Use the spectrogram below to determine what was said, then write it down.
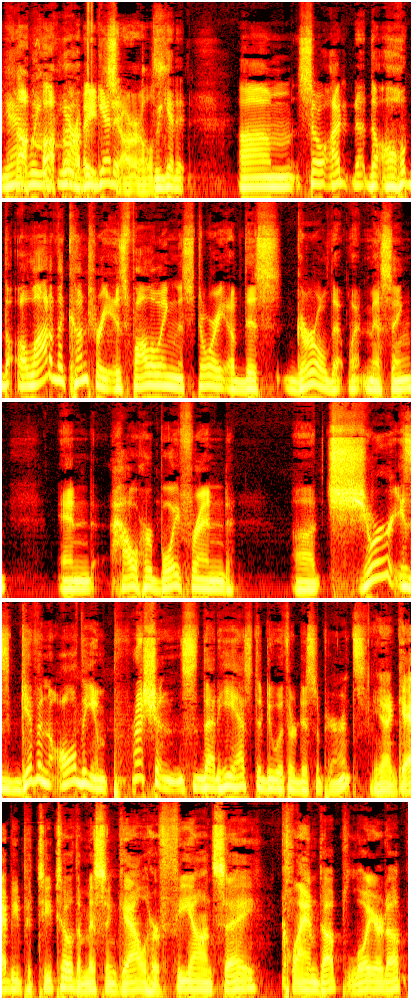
Yeah, we, All yeah, we right, get Charles. it. We get it. Um, so I, the, a the, a lot of the country is following the story of this girl that went missing and how her boyfriend uh, sure is given all the impressions that he has to do with her disappearance. Yeah, Gabby Petito, the missing gal, her fiance, clammed up, lawyered up.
